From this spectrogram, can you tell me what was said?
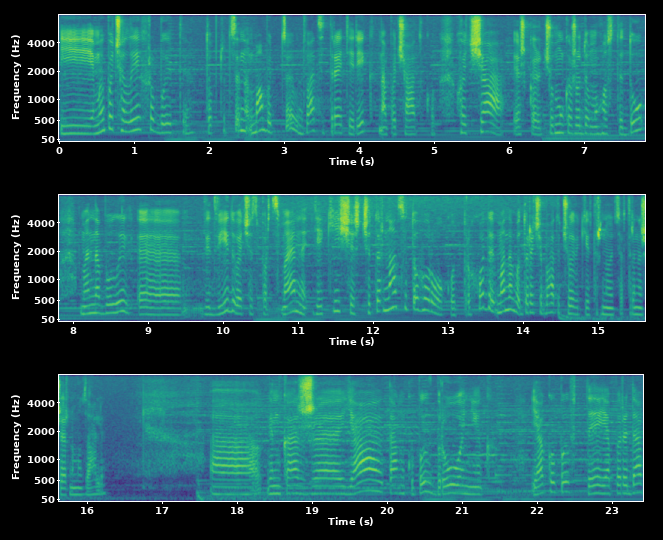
І ми почали їх робити. Тобто, це, мабуть, це 23-й рік на початку. Хоча, я ж кажу, чому кажу до мого стиду, в мене були е, відвідувачі, спортсмени, які ще з 14-го року от приходять. В мене, до речі, багато чоловіків тренуються в тренажерному залі. А, він каже: я там купив бронік, я купив те, я передав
